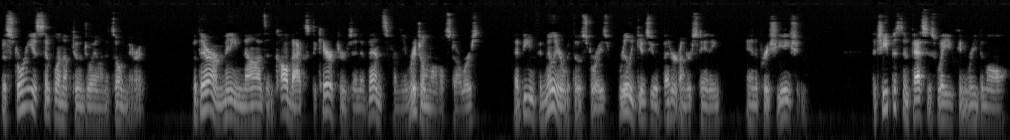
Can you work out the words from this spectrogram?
The story is simple enough to enjoy on its own merit, but there are many nods and callbacks to characters and events from the original Marvel Star Wars that being familiar with those stories really gives you a better understanding and appreciation. The cheapest and fastest way you can read them all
